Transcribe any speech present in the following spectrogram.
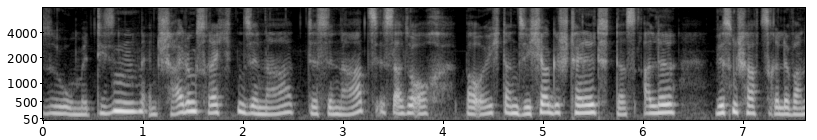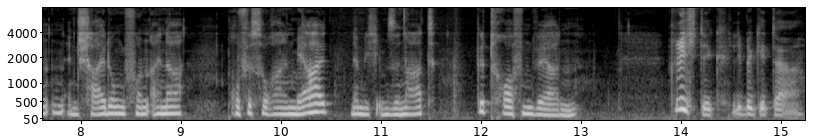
So, mit diesen Entscheidungsrechten Senat, des Senats ist also auch bei euch dann sichergestellt, dass alle wissenschaftsrelevanten Entscheidungen von einer professoralen Mehrheit, nämlich im Senat, getroffen werden. Richtig, liebe Gitter.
